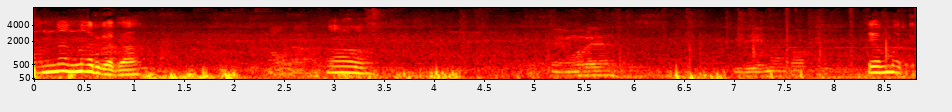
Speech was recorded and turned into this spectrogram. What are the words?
అన్న అన్నారు కదా ఆ. ఏం మరి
